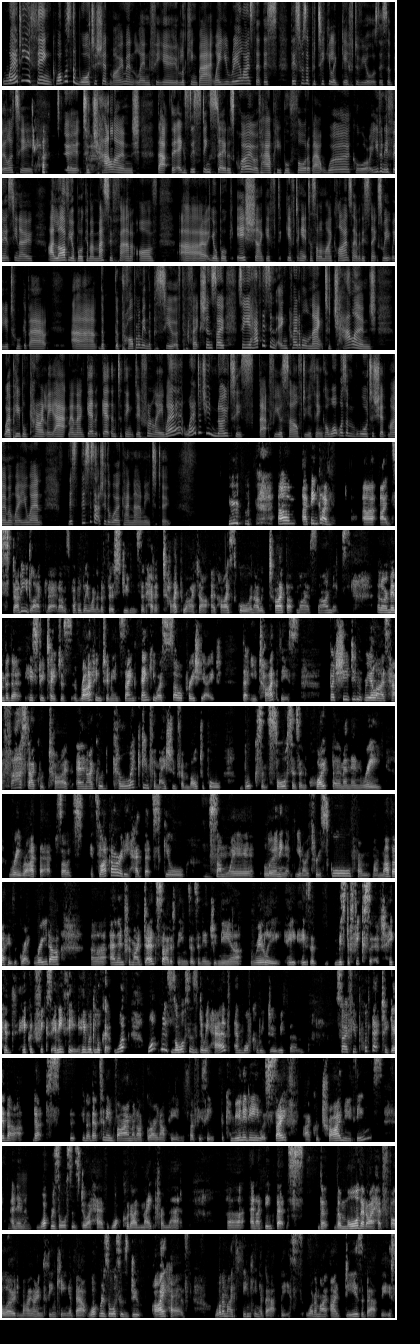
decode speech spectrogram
where do you think what was the watershed moment, Lynne, for you looking back, where you realized that this this was a particular gift of yours, this ability to to challenge that the existing status quo of how people thought about work or even if it's, you know, I love your book. I'm a massive fan of uh, your book ish i gift gifting it to some of my clients over this next week where you talk about uh, the the problem in the pursuit of perfection. So so you have this incredible knack to challenge where people currently at and uh, get get them to think differently. Where where did you notice that for yourself? Do you think, or what was a watershed moment where you went, this this is actually the work I now need to do? um, I think I've uh, I'd studied like that. I was probably one of the first students that had a typewriter at high school, and I would type up my assignments. And I remember the history teachers writing to me and saying, Thank you, I so appreciate that you type this. But she didn't realize how fast I could type and I could collect information from multiple books and sources and quote them and then re rewrite that. So it's it's like I already had that skill hmm. somewhere learning it, you know, through school from my mother, who's a great reader, uh, and then for my dad's side of things as an engineer, really he, he's a Mr. Fix It. He could he could fix anything. He would look at what what resources do we have and what can we do with them. So if you put that together, that's you know that's an environment I've grown up in. So if you think the community was safe, I could try new things, and then mm-hmm. what resources do I have? What could I make from that? Uh, and I think that's the the more that I have followed my own thinking about what resources do I have, what am I thinking about this? What are my ideas about this?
